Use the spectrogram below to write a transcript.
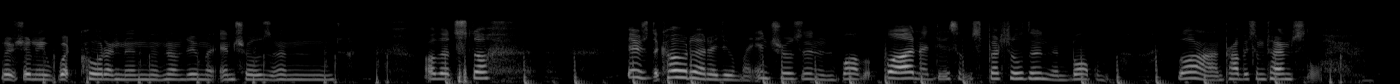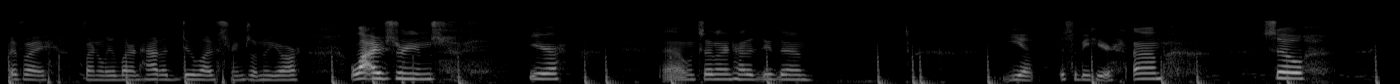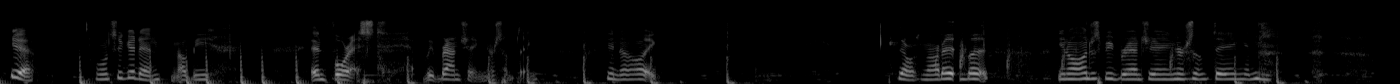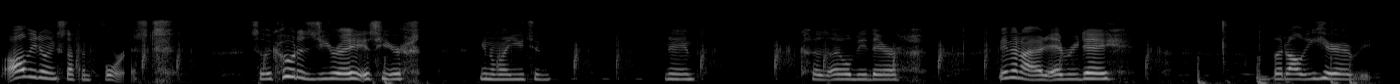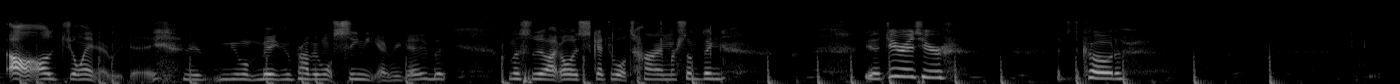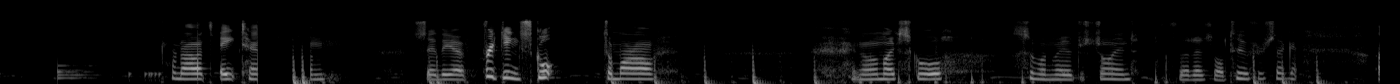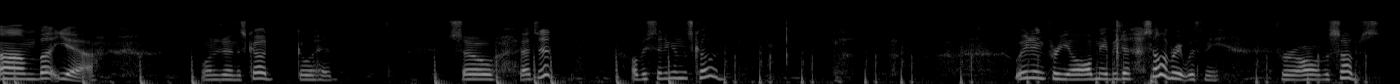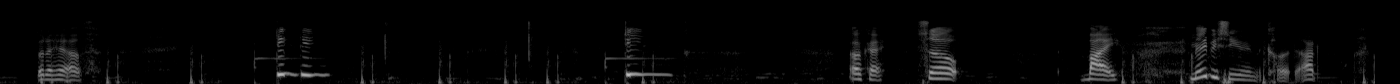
but it showed me what code I'm in, and I'm doing my intros and all that stuff. There's the code that I do my intros in, and blah blah blah, and I do some specials in, and blah blah blah, and probably sometimes if I finally learn how to do live streams on VR. Live streams here. Uh, once I learn how to do them, yeah, this will be here. Um, so yeah, once you get in, I'll be in forest. I'll be branching or something. You know, like that was not it, but you know, I'll just be branching or something, and I'll be doing stuff in forest. So the code is G-Ray is here. You know my YouTube name. Because I will be there. Maybe not every day. But I'll be here every. I'll, I'll join every day. You maybe you probably won't see me every day, but unless we like always schedule a time or something. Yeah, G-Ray's here. That's the code. For now, it's eight ten. So they have freaking school tomorrow. I'm like school. Someone may have just joined. Thought I saw two for a second. Um, but yeah. Want to join this code? Go ahead. So that's it. I'll be sitting in this code. Waiting for y'all maybe to celebrate with me for all the subs that I have. Ding ding. Okay, so bye. Maybe see you in the code. I,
